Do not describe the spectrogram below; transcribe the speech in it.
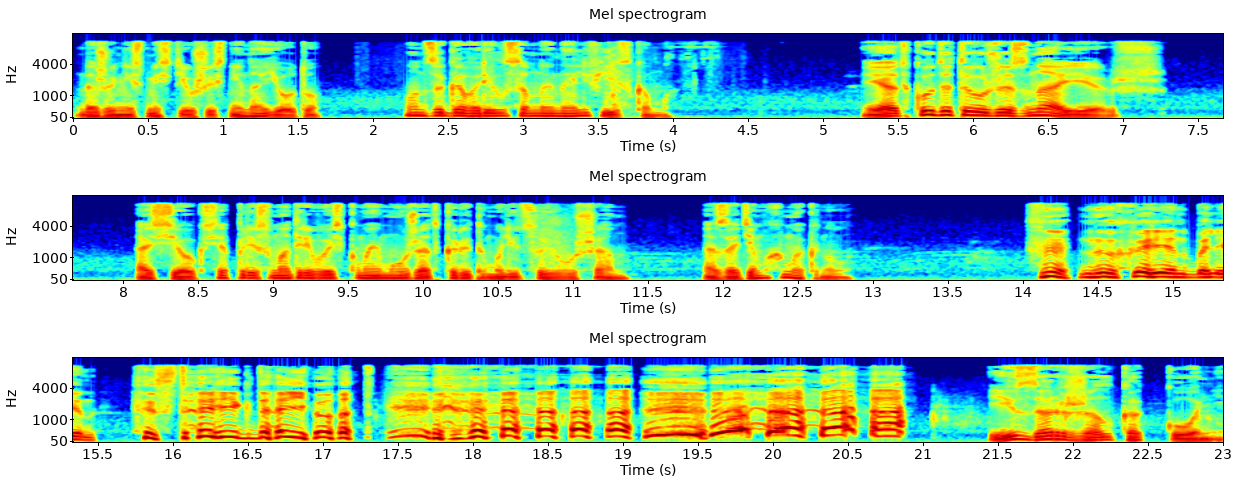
даже не сместившись ни на йоту, он заговорил со мной на эльфийском. «И откуда ты уже знаешь?» Осекся, присматриваясь к моему уже открытому лицу и ушам, а затем хмыкнул. «Хм, «Ну хрен, блин, старик дает!» И заржал, как конь.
